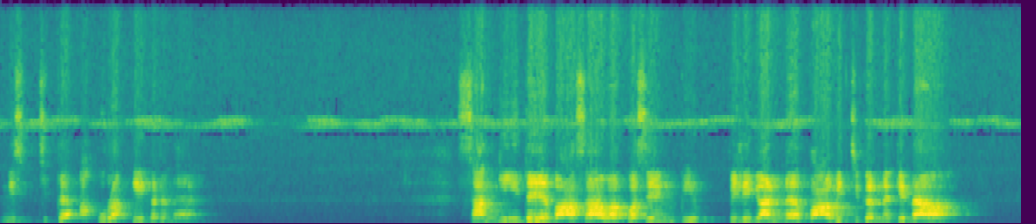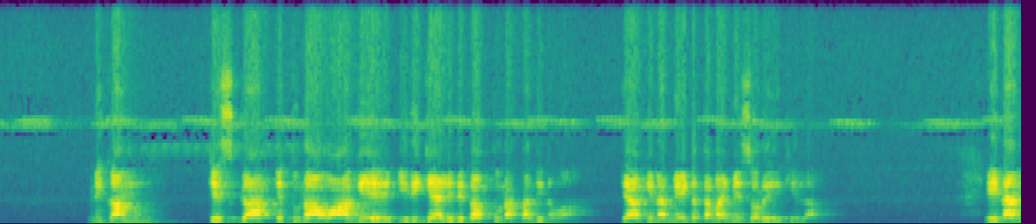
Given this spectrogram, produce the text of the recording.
නිශ්චිත අකුරක් ඒකට නැහැ. සංගීතය භාෂාවක් වශයෙන් පිළිගන්න පාවිච්චි කරන කෙනා නිකන් කෙස් ගාක් එතුණා වාගේ ඉරි කෑලි දෙකක් තුනක් අඳිනවා. එයා කියන මේක තමයි මේ සොරේ කියලා. එහෙනම්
